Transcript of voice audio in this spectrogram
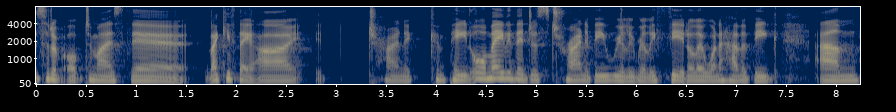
sort of optimize their like if they are trying to compete or maybe they're just trying to be really really fit or they want to have a big um,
